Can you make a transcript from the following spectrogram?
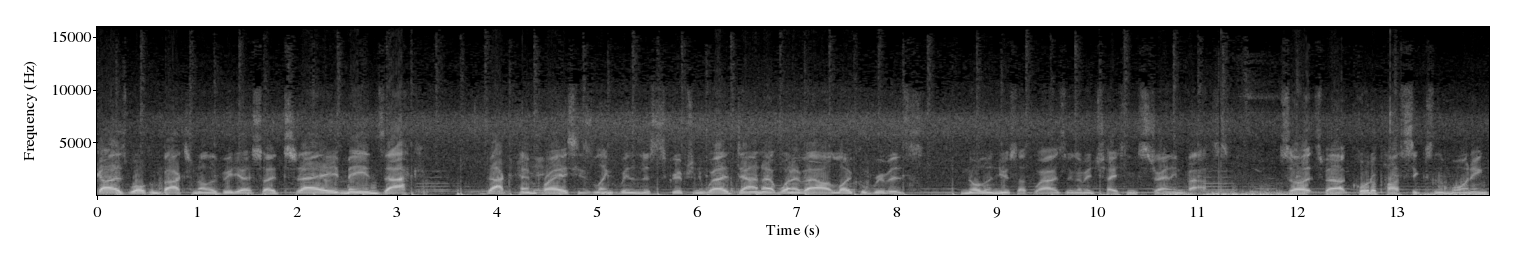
Guys, welcome back to another video. So today, me and Zach, Zach Penprase, his link will be in the description. We're down at one of our local rivers, northern New South Wales, and we're going to be chasing Australian bass. So it's about quarter past six in the morning,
